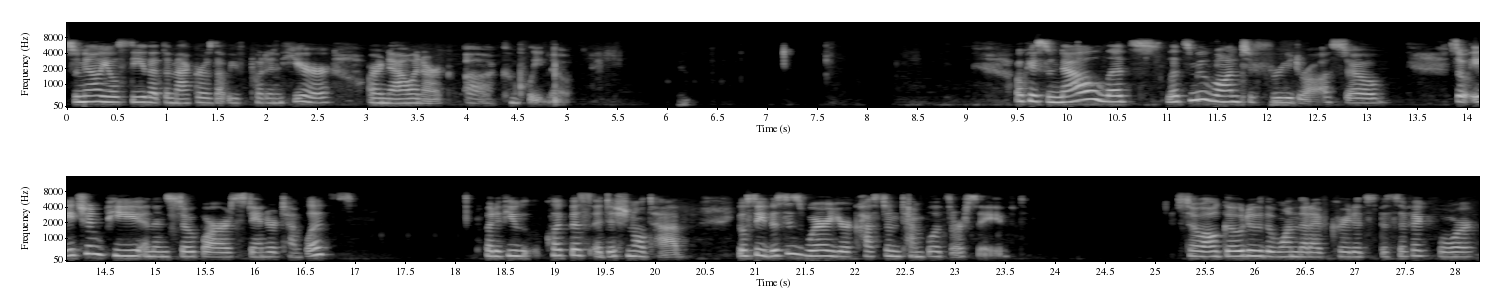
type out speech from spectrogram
So now you'll see that the macros that we've put in here are now in our uh, complete note. Okay, so now let's let's move on to free draw. So so H&P and then SOAP are standard templates. But if you click this additional tab, you'll see this is where your custom templates are saved. So I'll go to the one that I've created specific for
